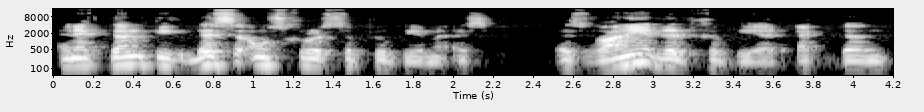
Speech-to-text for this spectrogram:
en ek dink dis ons grootste probleme is is wanneer dit gebeur, ek dink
